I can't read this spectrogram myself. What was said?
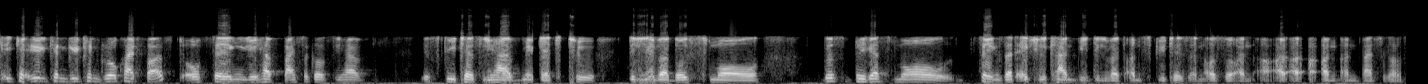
you can, you can you can grow quite fast. Of saying you have bicycles, you have scooters, you have you get to deliver those small, those bigger small things that actually can't be delivered on scooters and also on on, on, on bicycles.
